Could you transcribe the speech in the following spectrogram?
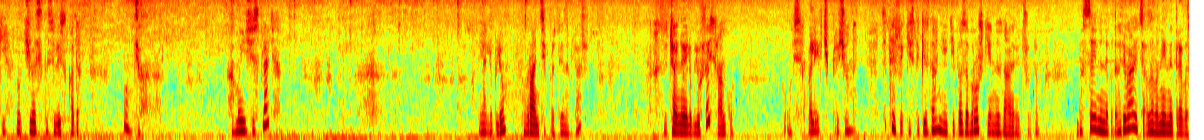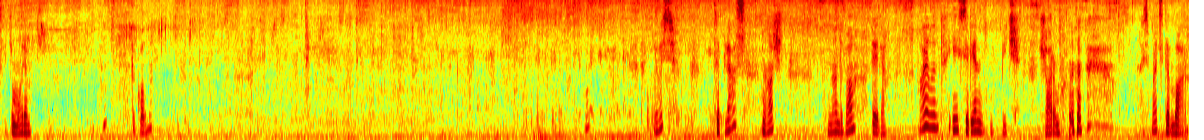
Такі, Получилось красивий кадр. Ну нічого. Мої ще сплять. Я люблю вранці прийти на пляж. Звичайно, я люблю в 6 ранку. Ось, полівчик причому. Це теж якісь такі здання, заброшки, я не знаю, від там. Басейни не підогріваються, але вони не треба з таким морем. Прикольно. І ось це пляж наш на два отеля. Айленд і Сирен Біч. Шарм. Ось бар.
